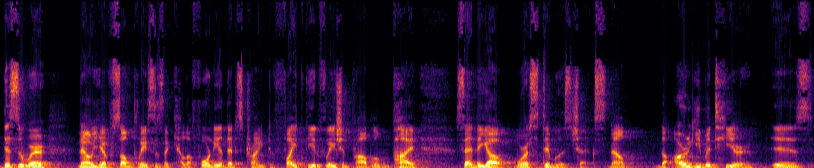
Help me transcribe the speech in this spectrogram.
This is where now you have some places like California that is trying to fight the inflation problem by sending out more stimulus checks. Now, the argument here is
